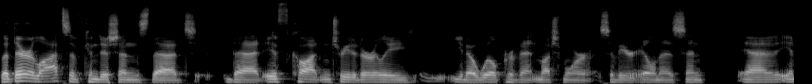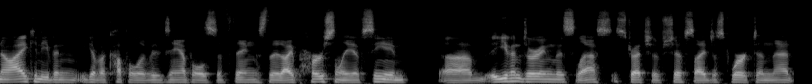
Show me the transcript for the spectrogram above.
but there are lots of conditions that that if caught and treated early, you know, will prevent much more severe illness. And and you know, I can even give a couple of examples of things that I personally have seen, um, even during this last stretch of shifts I just worked in. That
